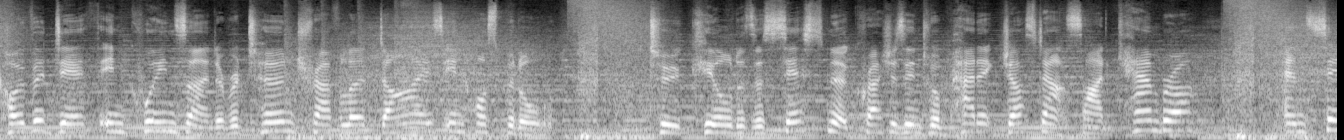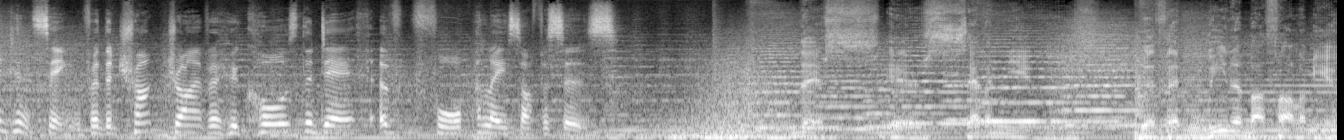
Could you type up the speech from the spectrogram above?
COVID death in Queensland. A returned traveller dies in hospital. Two killed as a Cessna crashes into a paddock just outside Canberra. And sentencing for the truck driver who caused the death of four police officers. This is 7 News with Edwina Bartholomew.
